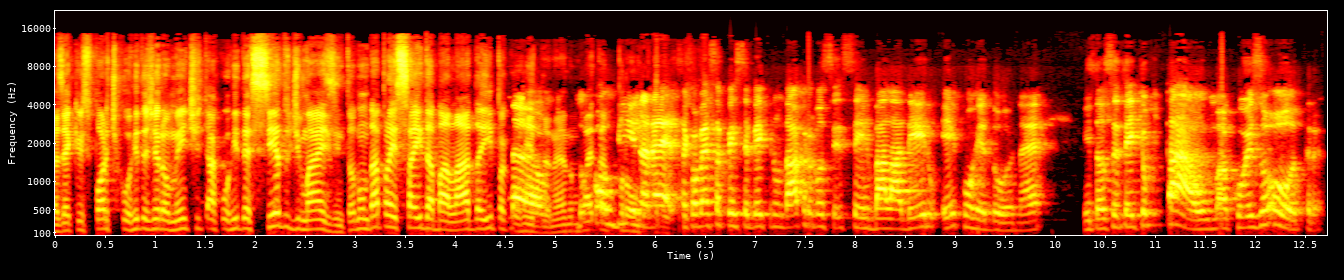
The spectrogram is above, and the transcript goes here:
mas é que o esporte corrida geralmente a corrida é cedo demais, então não dá para sair da balada e ir para corrida, né? Não, não combina, né? Você começa a perceber que não dá para você ser baladeiro e corredor, né? Então você tem que optar uma coisa ou outra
